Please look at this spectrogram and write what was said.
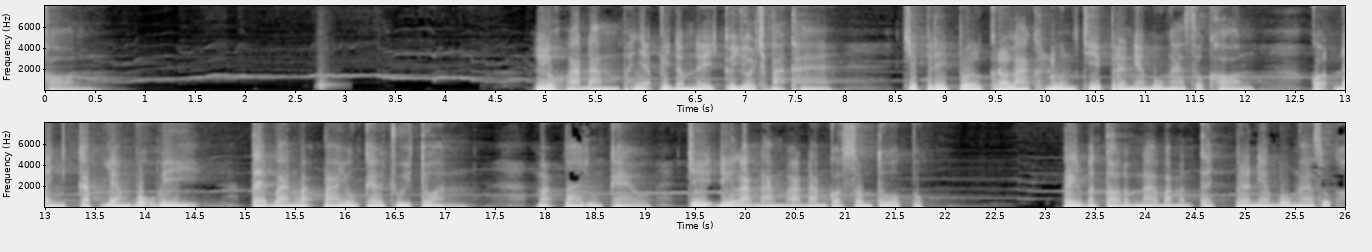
ខន លុះអាដាមភ្ញាក់ពីដំណេកក៏យល់ច្បាស់ថា ជាព្រៃពលក្រឡាខ្លួនជាព្រះនាងបូងាសុខនក៏ដេញកាប់យ៉ាងវក់វី តែបានម៉ាក់ប៉ាយងកែវជួយតន់ម៉ាក់ប៉ាយងកែវជេដៀលអាដាមអាដាមក៏សុំទៅឪពុកពេលបន្តដំណើរបានបន្តិចព្រះនាងបូងាសុខ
